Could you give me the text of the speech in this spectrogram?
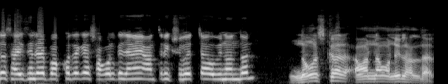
রাধা গোবিন্দ সাই সেন্টারের পক্ষ থেকে সকলকে জানাই আন্তরিক শুভেচ্ছা অভিনন্দন। নমস্কার আমার নাম অনিল হালদার।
